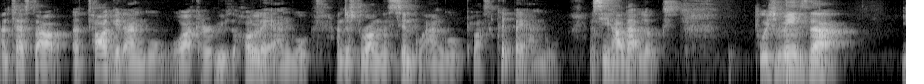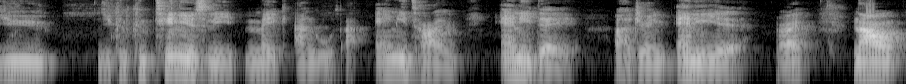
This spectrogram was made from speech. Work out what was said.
and test out a target angle or I can remove the holiday angle and just run the simple angle plus clickbait angle and see how that looks. Which means that you you can continuously make angles at any time any day uh, during any year right? Now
